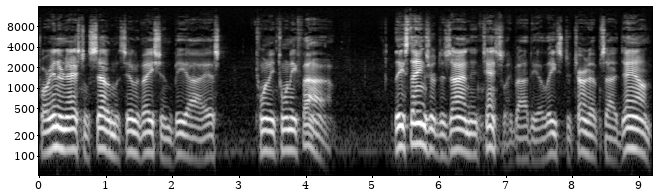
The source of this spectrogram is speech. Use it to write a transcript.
for International Settlements Innovation BIS 2025. These things are designed intentionally by the elites to turn upside down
